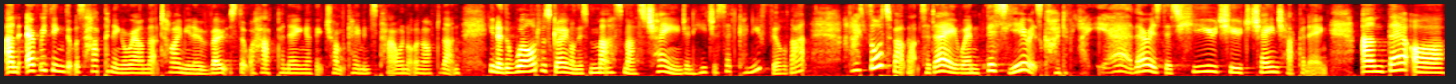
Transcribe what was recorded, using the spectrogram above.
And everything that was happening around that time, you know, votes that were happening. I think Trump came into power not long after that. And, you know, the world was going on this mass, mass change. And he just said, Can you feel that? And I thought about that today when this year it's kind of like, yeah, there is this huge, huge change happening. And there are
